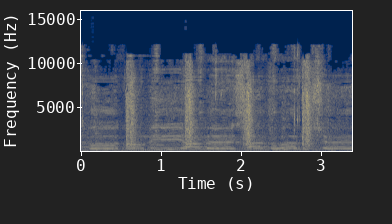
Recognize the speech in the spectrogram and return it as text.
Saat bu, tabi abi, saat var bir şey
